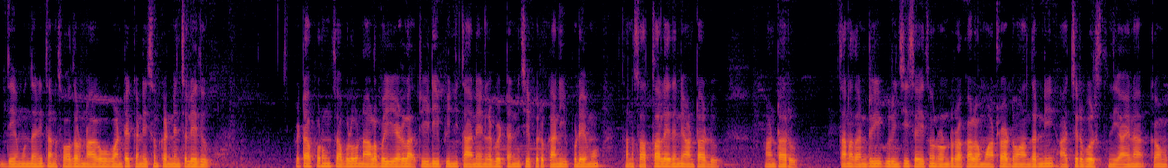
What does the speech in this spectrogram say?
దేముందని తన సోదరుడు నాగబాబు అంటే కనీసం ఖండించలేదు. పిఠాపురం సభలో నలభై ఏళ్ళ టీడీపీని తానే నిలబెట్టని చెప్పారు. కానీ ఇప్పుడేమో తన సత్తా లేదని అంటాడు అంటారు. తన తండ్రి గురించి సైతం రెండు రకాలుగా మాట్లాడడం అందరినీ ఆశ్చర్యపరుస్తుంది. ఆయన కమ్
